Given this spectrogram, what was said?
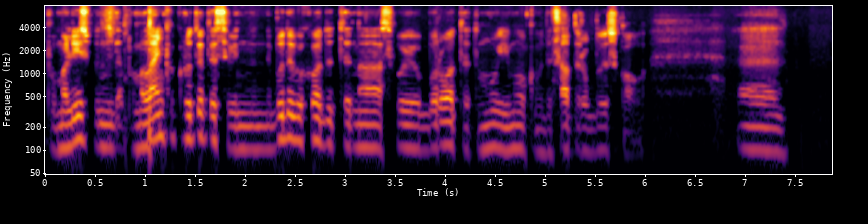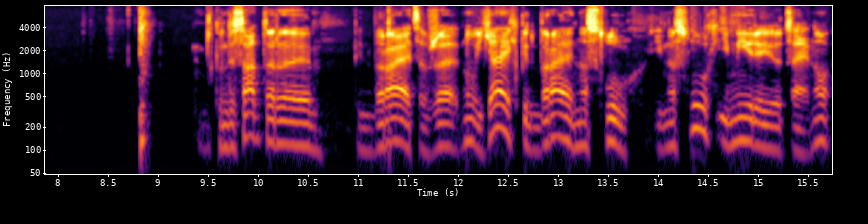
помаліш, він буде помаленько крутитися, він не буде виходити на свої обороти, тому йому конденсатор обов'язково. Е, конденсатори підбираються вже. Ну, я їх підбираю на слух. І на слух, і міряю це. Ну,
